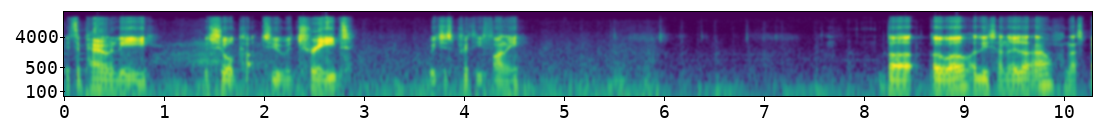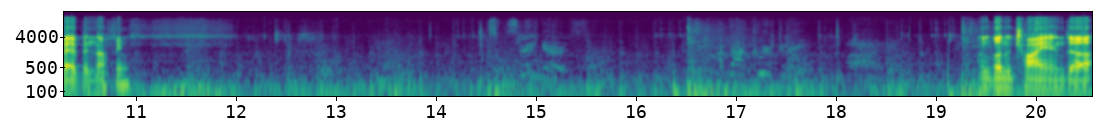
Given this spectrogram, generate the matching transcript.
is apparently the shortcut to retreat, which is pretty funny. But oh well, at least I know that now, and that's better than nothing. I'm gonna try and uh,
